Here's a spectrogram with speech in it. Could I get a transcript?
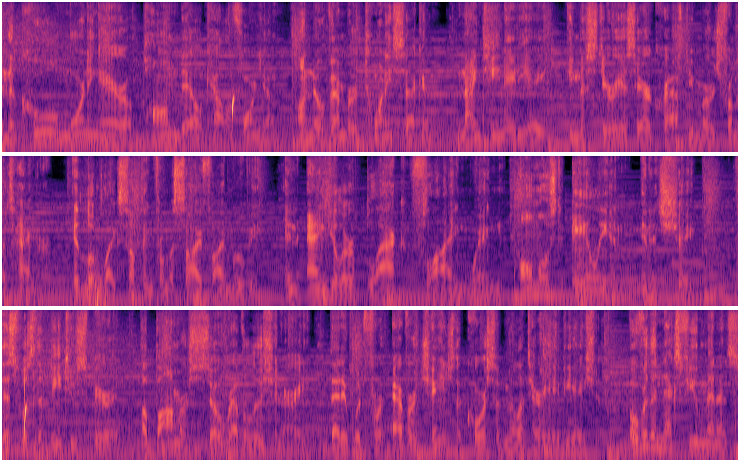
In the cool morning air of Palmdale, California, on November 22, 1988, a mysterious aircraft emerged from its hangar. It looked like something from a sci-fi movie, an angular black flying wing, almost alien in its shape. This was the B-2 Spirit, a bomber so revolutionary that it would forever change the course of military aviation. Over the next few minutes,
